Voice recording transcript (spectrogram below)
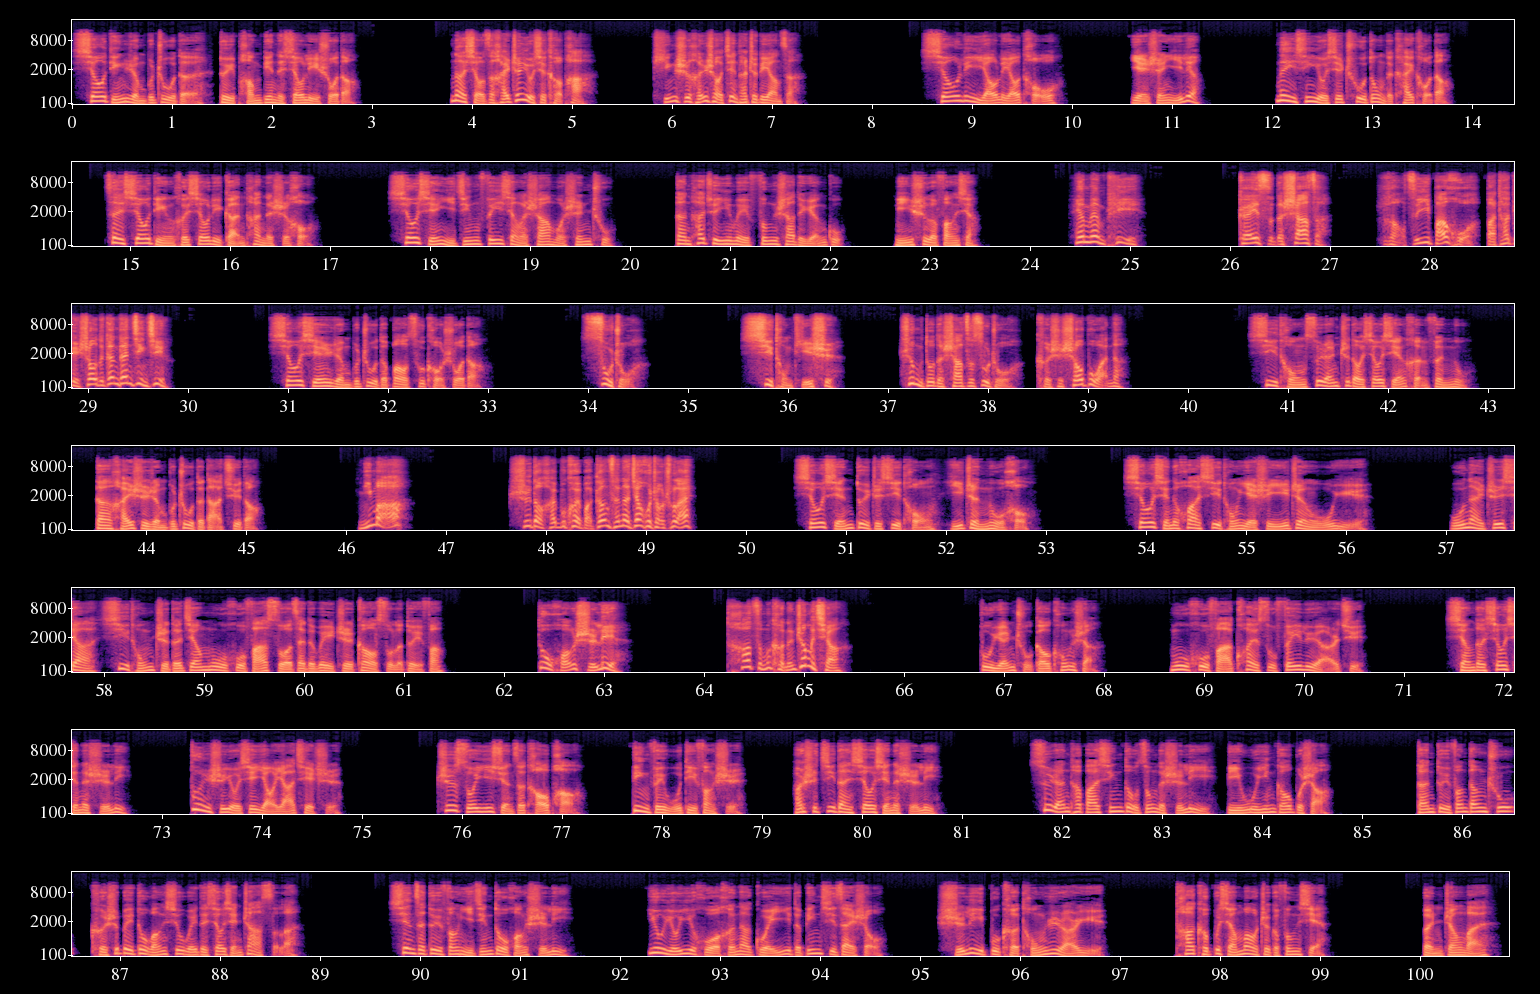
萧鼎忍不住的对旁边的萧丽说道：“那小子还真有些可怕，平时很少见他这个样子。”萧丽摇了摇头，眼神一亮。内心有些触动的开口道：“在萧鼎和萧丽感叹的时候，萧贤已经飞向了沙漠深处，但他却因为风沙的缘故迷失了方向。”“MMP，该死的沙子，老子一把火把它给烧得干干净净！”萧贤忍不住的爆粗口说道：“宿主，系统提示，这么多的沙子，宿主可是烧不完呢。”系统虽然知道萧贤很愤怒，但还是忍不住的打趣道：“尼玛，知道还不快把刚才那家伙找出来！”萧贤对着系统一阵怒吼。萧贤的话，系统也是一阵无语。无奈之下，系统只得将木护法所在的位置告诉了对方。斗皇实力，他怎么可能这么强？不远处高空上。木护法快速飞掠而去，想到萧贤的实力，顿时有些咬牙切齿。之所以选择逃跑，并非无的放矢，而是忌惮萧贤的实力。虽然他八星斗宗的实力比雾英高不少，但对方当初可是被斗王修为的萧贤炸死了。现在对方已经斗皇实力，又有一火和那诡异的兵器在手，实力不可同日而语。他可不想冒这个风险。本章完。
